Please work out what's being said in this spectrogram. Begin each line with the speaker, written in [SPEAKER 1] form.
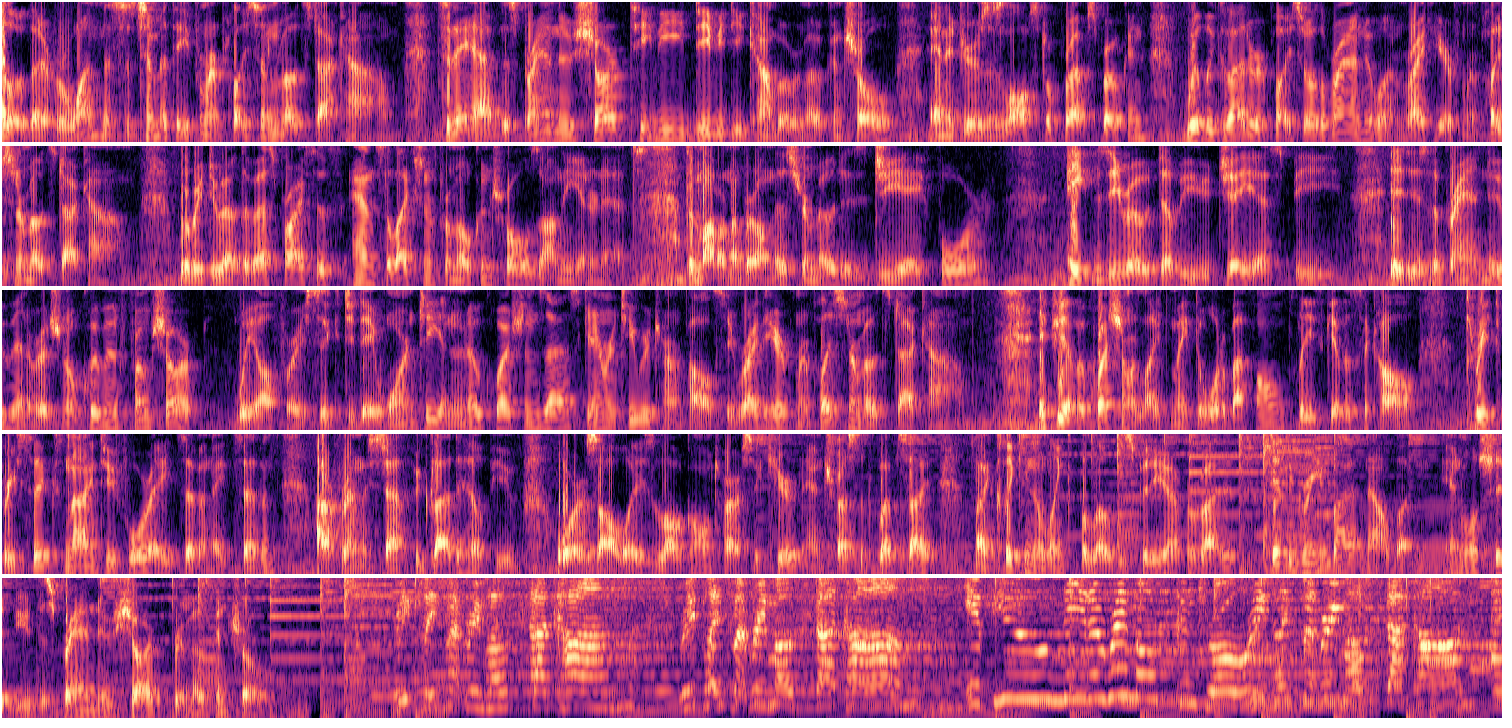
[SPEAKER 1] Hello there everyone, this is Timothy from ReplacementRemotes.com. Today I have this brand new Sharp TV DVD combo remote control and if yours is lost or perhaps broken, we'll be glad to replace it with a brand new one right here from ReplacementRemotes.com where we do have the best prices and selection for remote controls on the internet. The model number on this remote is GA4 80WJSB. It is the brand new and original equipment from Sharp. We offer a 60-day warranty and a no questions asked guarantee return policy right here from ReplacementRemotes.com. If you have a question or would like to make the order by phone, please give us a call, 336-924-8787. Our friendly staff will be glad to help you, or as always, log on to our secured and trusted website by clicking the link below this video I provided, hit the green Buy It Now button, and we'll ship you this brand new Sharp remote control.
[SPEAKER 2] ReplacementRemotes.com. ReplacementRemotes.com. If you need a remote control, ReplacementRemotes.com.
